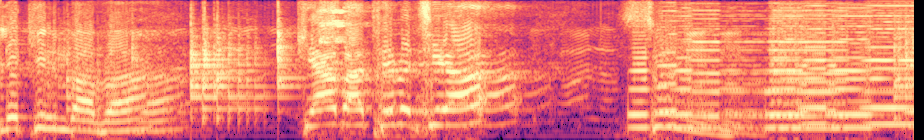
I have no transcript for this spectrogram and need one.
लेकिन बाबा क्या बात है बचिया सुनिए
